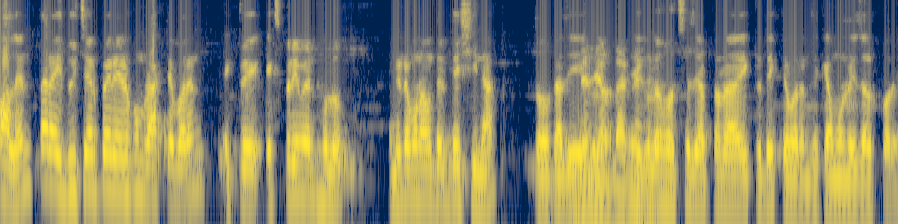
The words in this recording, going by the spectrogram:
পালেন তারা এই দুই চার পেয়ার এরকম রাখতে পারেন। একটু এক্সপেরিমেন্ট হলো। এটা মনে হয় আমাদের দেশি না। তো কাজে। এগুলো হচ্ছে যে আপনারা একটু দেখতে পারেন যে কেমন রেজাল্ট করে।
